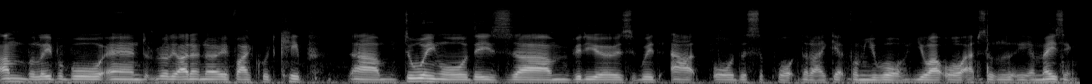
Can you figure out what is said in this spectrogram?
unbelievable and really I don't know if I could keep um, doing all these um, videos without all the support that I get from you all. You are all absolutely amazing.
